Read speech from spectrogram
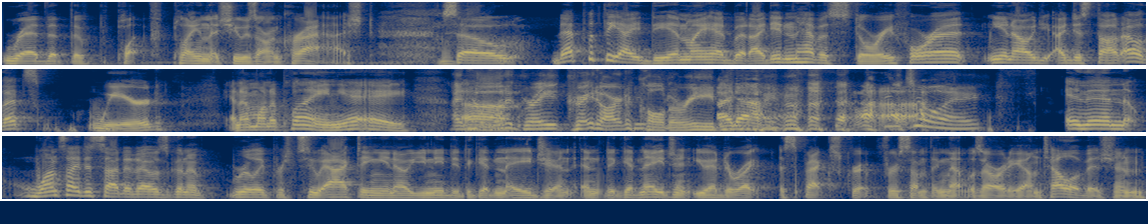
read that the pl- plane that she was on crashed. So that put the idea in my head, but I didn't have a story for it. You know, I just thought, "Oh, that's weird," and I'm on a plane. Yay! I know what a uh, great great article to read. I know. enjoy. And then once I decided I was going to really pursue acting, you know, you needed to get an agent, and to get an agent, you had to write a spec script for something that was already on television.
